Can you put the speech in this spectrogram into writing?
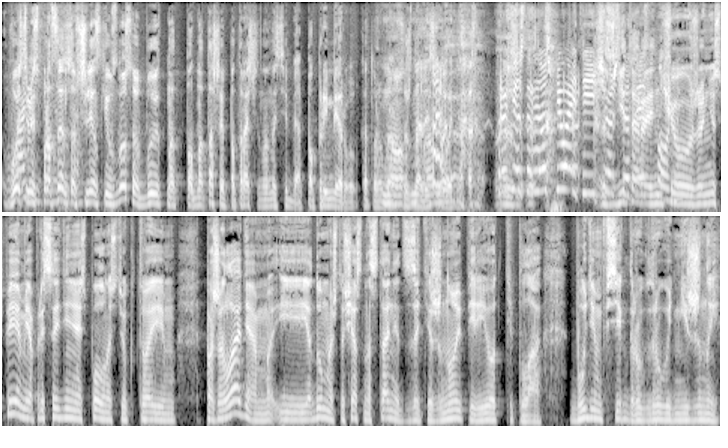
80% членских взносов будет Наташей потрачено на себя, по примеру, который мы Но- обсуждали но- сегодня. Профессор, ну успевайте еще С что-то гитарой исполнить. ничего уже не успеем. Я присоединяюсь полностью к твоим пожеланиям. И я думаю, что сейчас настанет затяжной период тепла. Будем все друг к другу нежны.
